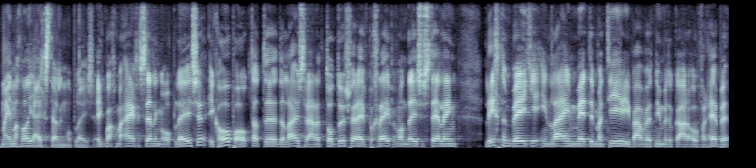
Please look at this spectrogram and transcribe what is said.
Maar je mag wel je eigen stelling oplezen. Ik mag mijn eigen stelling oplezen. Ik hoop ook dat de, de luisteraar het tot dusver heeft begrepen. Want deze stelling ligt een beetje in lijn met de materie waar we het nu met elkaar over hebben.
